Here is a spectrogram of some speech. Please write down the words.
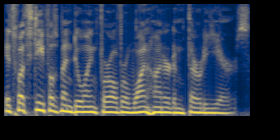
It's what Stifel's been doing for over 130 years.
